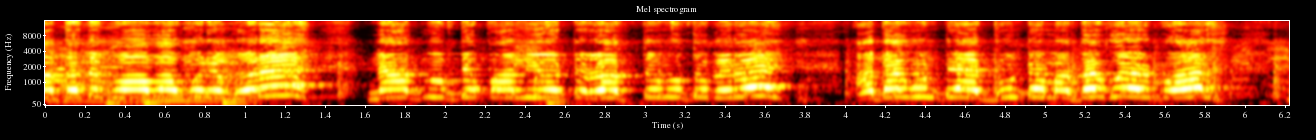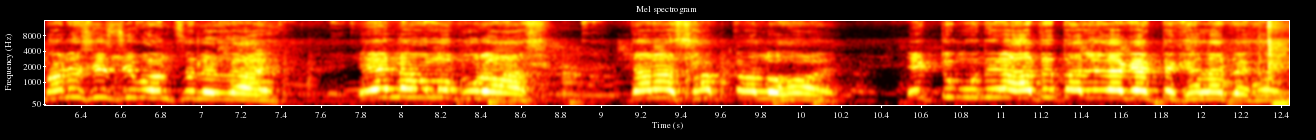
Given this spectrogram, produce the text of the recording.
মাথাতে বোয়া করে ঘোরে, নাক মুখ দিয়ে পানি ওঠে, রক্ত মতো বেরোয়, আধা ঘণ্টা, এক ঘণ্টা মাথা ঘোরার পর মানুষের জীবন চলে যায়। এর নাম হলো বুরাস। যারা সাপ কালো হয়, একটু মুদের হাতে তালি লাগে একটা খেলা দেখায়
